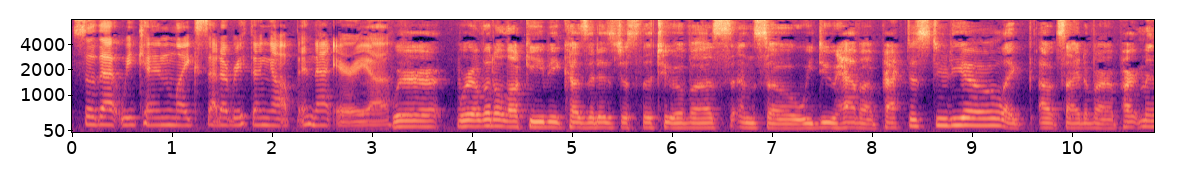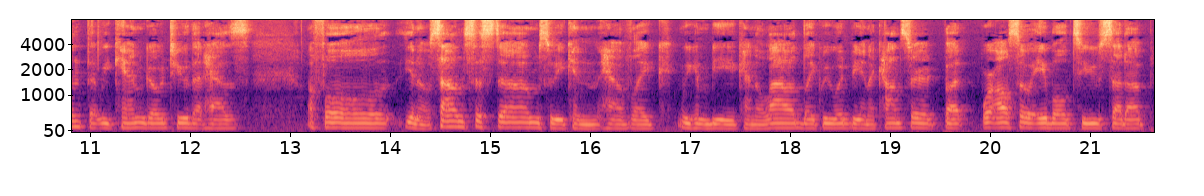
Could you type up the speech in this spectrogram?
so that we can like set everything up in that area. We're we're a little lucky because it is just the two of us, and so we do have a practice studio like outside of our apartment that we can go to that has a full you know sound system so we can have like we can be kind of loud like we would be in a concert but we're also able to set up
